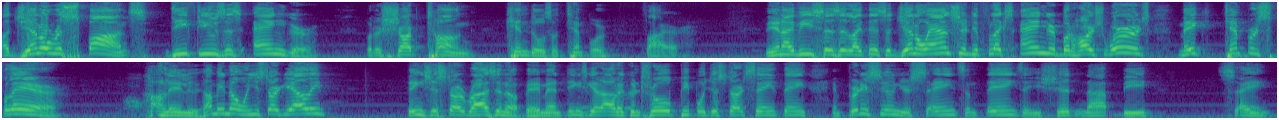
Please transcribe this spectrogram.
A gentle response defuses anger but a sharp tongue kindles a temper fire. The NIV says it like this A gentle answer deflects anger, but harsh words make tempers flare. Hallelujah. How many know when you start yelling, things just start rising up? Amen. Things get out of control. People just start saying things, and pretty soon you're saying some things that you should not be saying.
